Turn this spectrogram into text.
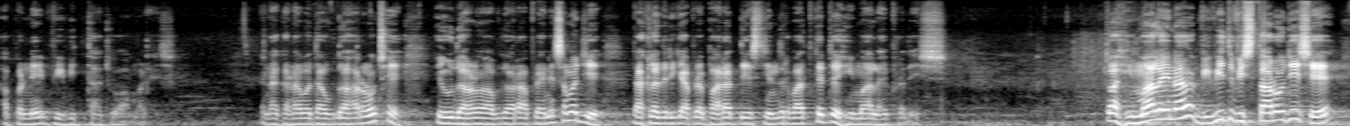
આપણને વિવિધતા જોવા મળે છે. એના ઘણા બધા ઉદાહરણો છે. એ ઉદાહરણો દ્વારા આપણે એને સમજીએ. દાખલા તરીકે આપણે ભારત દેશની અંદર વાત કરીએ તો હિમાલય પ્રદેશ. તો આ હિમાલયના વિવિધ વિસ્તારો જે છે,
